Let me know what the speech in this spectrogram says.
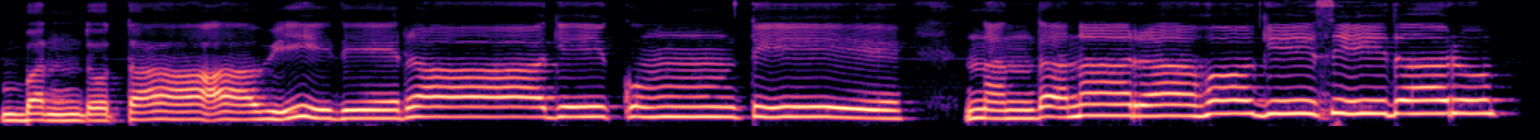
ಬಂದು ತಾವಿದಿರಾಗಿ ಕುಂತಿ ನಂದನರ ಹೋಗಿಸಿದರು.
